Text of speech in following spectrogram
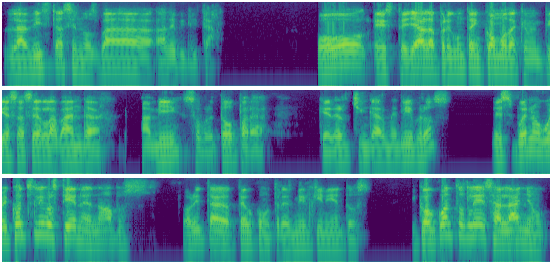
la vista se nos va a, debilitar. O este, ya la pregunta incómoda que me empieza a hacer la banda a mí, sobre todo para querer chingarme libros, es, bueno, güey, ¿cuántos libros tienes? No, pues ahorita tengo como 3.500. ¿Y con cuántos lees al año?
